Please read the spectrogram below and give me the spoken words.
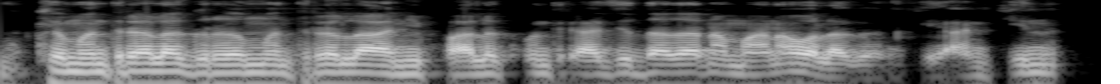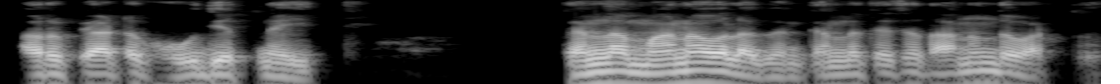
मुख्यमंत्र्याला गृहमंत्र्याला आणि पालकमंत्री अजितदादांना मानावं लागेल की आणखीन आरोपी अटक होऊ देत नाहीत. त्यांना मानावं लागेल त्यांना त्याच्यात आनंद वाटतोय.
